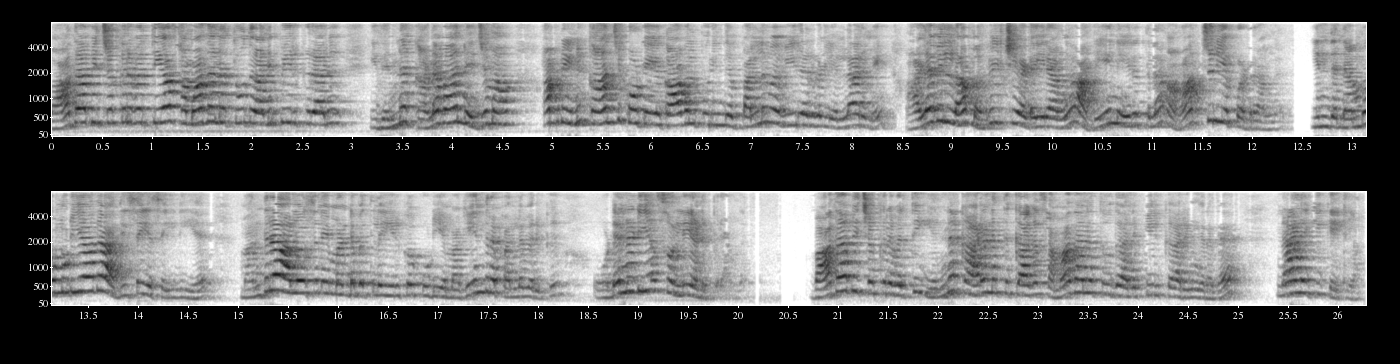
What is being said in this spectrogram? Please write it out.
வாதாபி சக்கரவர்த்தியா சமாதான தூது அனுப்பி இருக்கிறாரு இது என்ன கனவா நிஜமா? அப்படின்னு காஞ்சிக்கோட்டையை காவல் புரிந்த பல்லவ வீரர்கள் எல்லாருமே அளவில்லா மகிழ்ச்சி அடைகிறாங்க அதே நேரத்துல ஆச்சரியப்படுறாங்க. இந்த நம்ப முடியாத அதிசய செய்திய மந்திர ஆலோசனை மண்டபத்துல இருக்கக்கூடிய மகேந்திர பல்லவருக்கு உடனடியாக சொல்லி அனுப்புறாங்க. வாதாபி சக்கரவர்த்தி என்ன காரணத்துக்காக சமாதான தூது அனுப்பியிருக்காருங்கிறத நாளைக்கு கேட்கலாம்.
